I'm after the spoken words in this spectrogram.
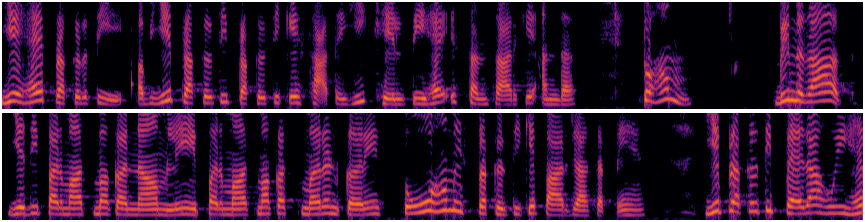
ये है प्रकृति। अब ये प्रकृति प्रकृति के साथ ही खेलती है इस संसार के अंदर। तो हम दिन रात यदि परमात्मा का नाम लें, परमात्मा का स्मरण करें तो हम इस प्रकृति के पार जा सकते हैं। ये प्रकृति पैदा हुई है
